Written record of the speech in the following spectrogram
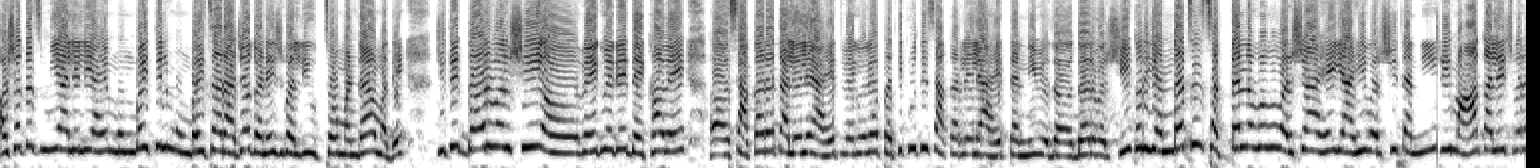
अशातच मी आलेली आहे मुंबईतील मुंबईचा राजा गणेश गल्ली उत्सव मंडळामध्ये जिथे दरवर्षी वेगवेगळे देखावे साकारत आलेले आहेत वेगवेगळ्या प्रतिकृती साकारलेल्या आहेत त्यांनी द- दरवर्षी. तर यंदाचं सत्त्याण्णव वर्ष आहे याही वर्षी त्यांनी श्री महाकालेश्वर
